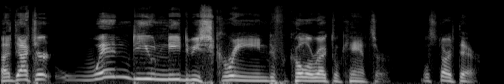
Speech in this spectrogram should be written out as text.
Uh, doctor, when do you need to be screened for colorectal cancer? We'll start there.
